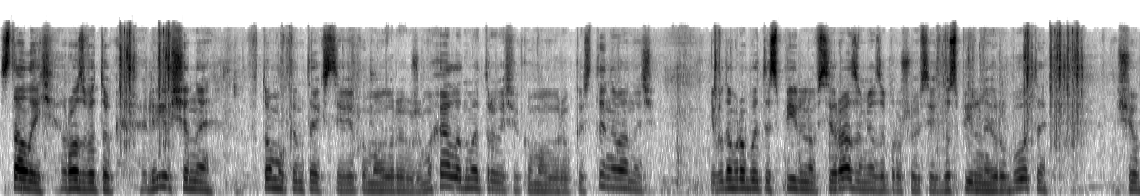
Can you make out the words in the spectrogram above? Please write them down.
сталий розвиток Львівщини в тому контексті, в якому говорив вже Михайло Дмитрович, в якому говорив Костин Іванович. І будемо робити спільно всі разом. Я запрошую всіх до спільної роботи, щоб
